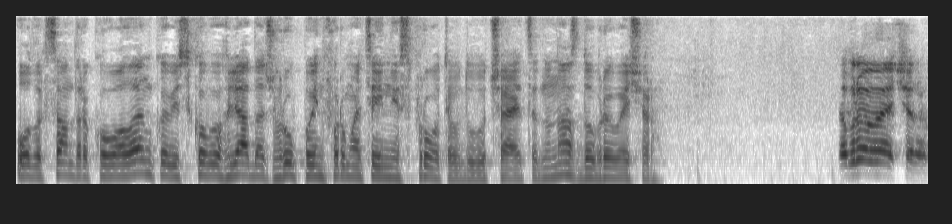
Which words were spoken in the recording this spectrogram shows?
Олександр Коваленко, військовий глядач групи інформаційний спротив, долучається до нас. Добрий вечір. Доброго вечора.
